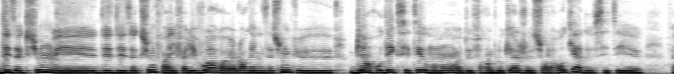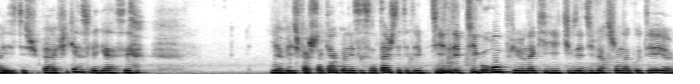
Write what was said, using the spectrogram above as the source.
des actions et des, des actions enfin il fallait voir l'organisation que bien rodée que c'était au moment de faire un blocage sur la rocade c'était Enfin, ils étaient super efficaces, les gars. C'est- Il y avait, enfin, chacun connaissait sa tâche, c'était des petits, des petits groupes. Il y en a qui, qui faisaient diversion d'un côté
